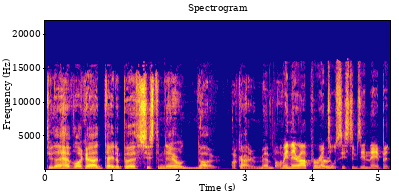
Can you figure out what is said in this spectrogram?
do they have like a date of birth system there or no? I can't remember. I mean, there are parental systems in there, but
